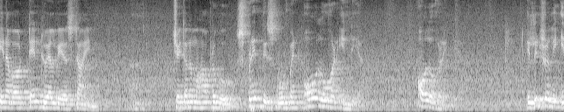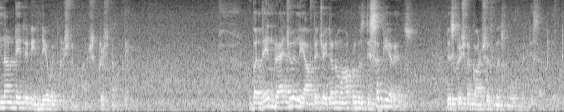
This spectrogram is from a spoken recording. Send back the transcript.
in about 10 12 years' time, Chaitanya Mahaprabhu spread this movement all over India. All over India. He literally inundated India with Krishna Krishna prema. But then gradually after Chaitanya Mahaprabhu's disappearance, this Krishna consciousness movement disappeared.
